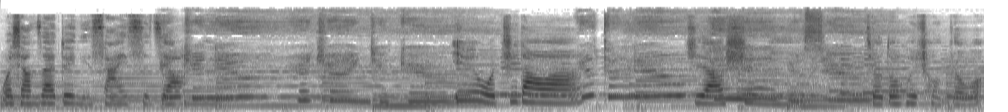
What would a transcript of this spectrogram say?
我想再对你撒一次娇，因为我知道啊，只要是你，就都会宠着我。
